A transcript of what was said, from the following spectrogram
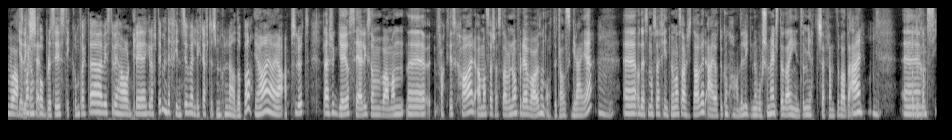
hva Ja, som de kan skjedd. kobles i stikkontakter hvis du vil ha ordentlig kraftig, men det fins jo veldig kraftig som du kan lade opp på. Ja, ja, ja, absolutt. Det er så gøy å se liksom hva man eh, faktisk har av massasjestaver nå, for det var jo sånn 80-tallsgreie. Eh, og det som også er fint med massasjestaver, er jo at du kan ha det liggende hvor som helst, og det er ingen som gjetter seg fram til hva det er. Mm. Eh, Og du kan si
